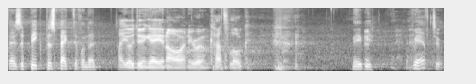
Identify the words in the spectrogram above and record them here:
There's a big perspective on that. How you're doing A&R on your own catalog. Maybe. we have to.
